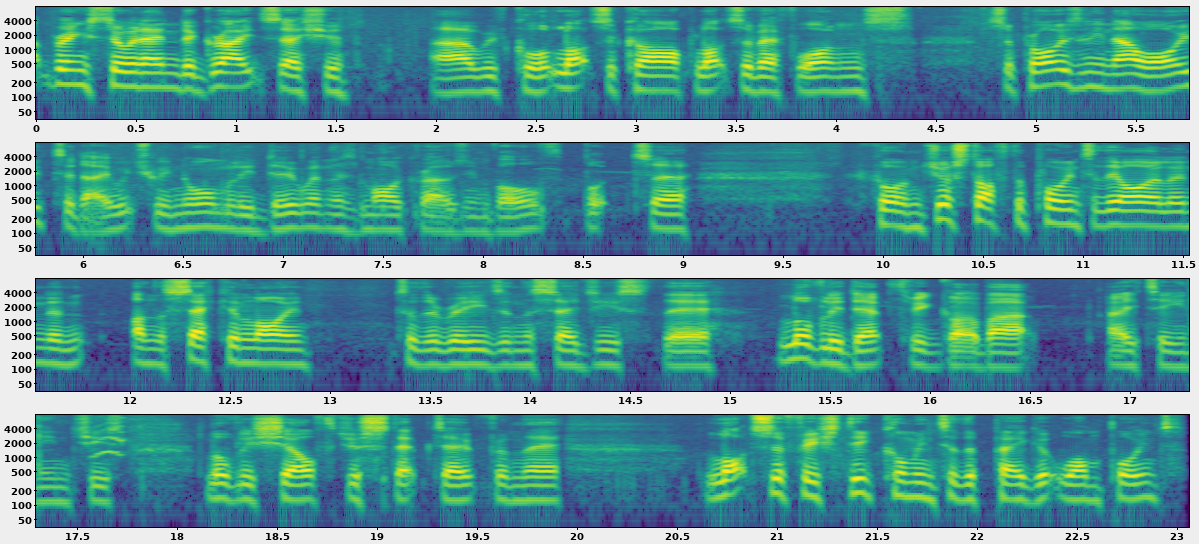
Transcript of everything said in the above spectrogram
That brings to an end a great session. Uh, we've caught lots of carp, lots of F1s. Surprisingly no ide today, which we normally do when there's micros involved. But uh, gone just off the point of the island and on the second line to the reeds and the sedges there. Lovely depth, we've got about 18 inches. Lovely shelf just stepped out from there. Lots of fish did come into the peg at one point.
